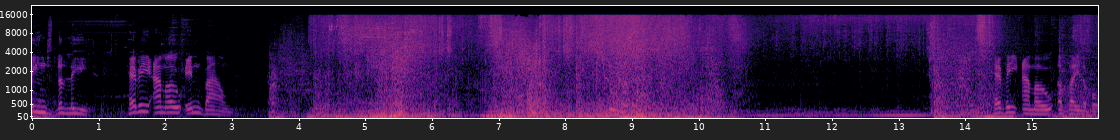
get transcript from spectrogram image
Gained the lead. Heavy ammo inbound. Heavy ammo available.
